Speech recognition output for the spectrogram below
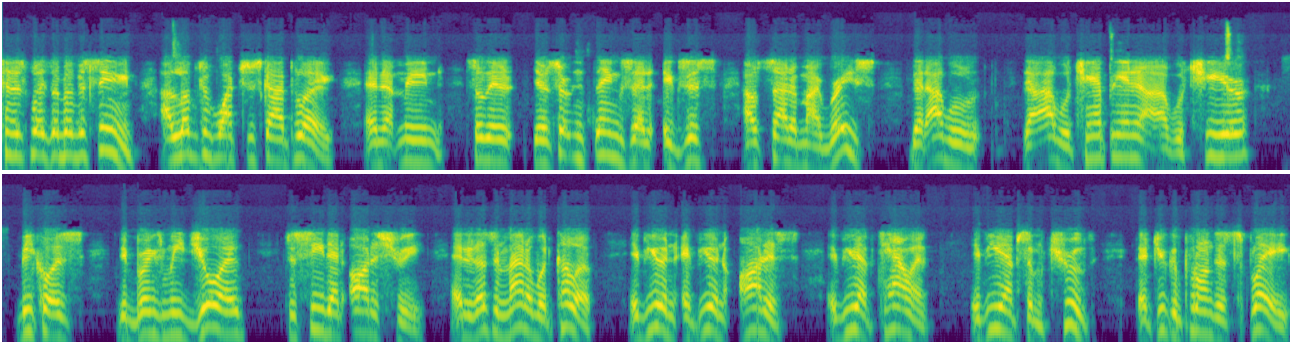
tennis players I've ever seen. I love to watch this guy play, and I mean, so there there are certain things that exist outside of my race that I will that I will champion and I will cheer because it brings me joy to see that artistry. And it doesn't matter what color. If you're an if you're an artist, if you have talent, if you have some truth that you can put on display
